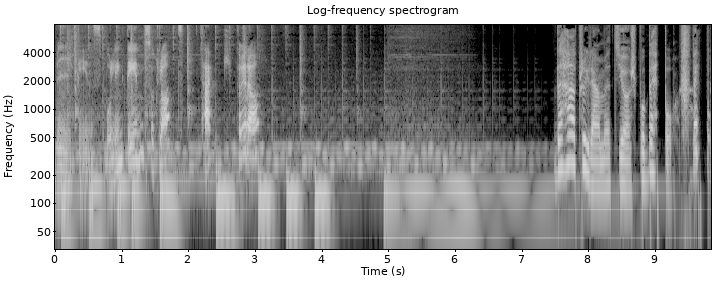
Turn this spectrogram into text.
Vi finns på LinkedIn såklart. Tack för idag! Det här programmet görs på Beppo. Beppo.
